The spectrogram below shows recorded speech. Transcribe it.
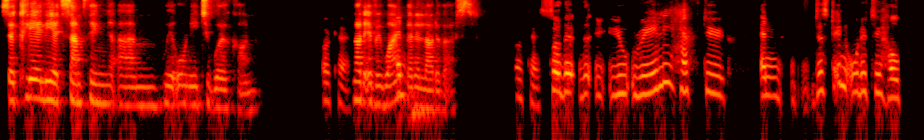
So clearly, it's something um, we all need to work on. Okay. Not everyone, and, but a lot of us. Okay. So the, the, you really have to, and just in order to help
